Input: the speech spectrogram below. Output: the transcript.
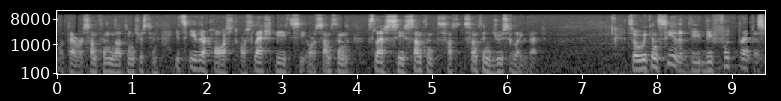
whatever, something not interesting. It's either host or slash etc or something slash c, something, something juicy like that. So we can see that the, the footprint is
